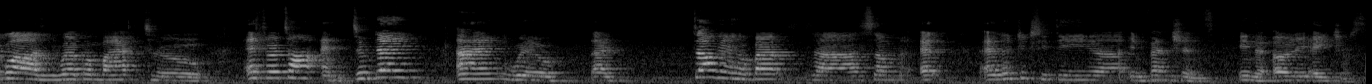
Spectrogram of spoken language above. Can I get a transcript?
everyone, welcome back to Ezra Talk and today I will like talking about uh, some electricity uh, inventions in the early ages.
